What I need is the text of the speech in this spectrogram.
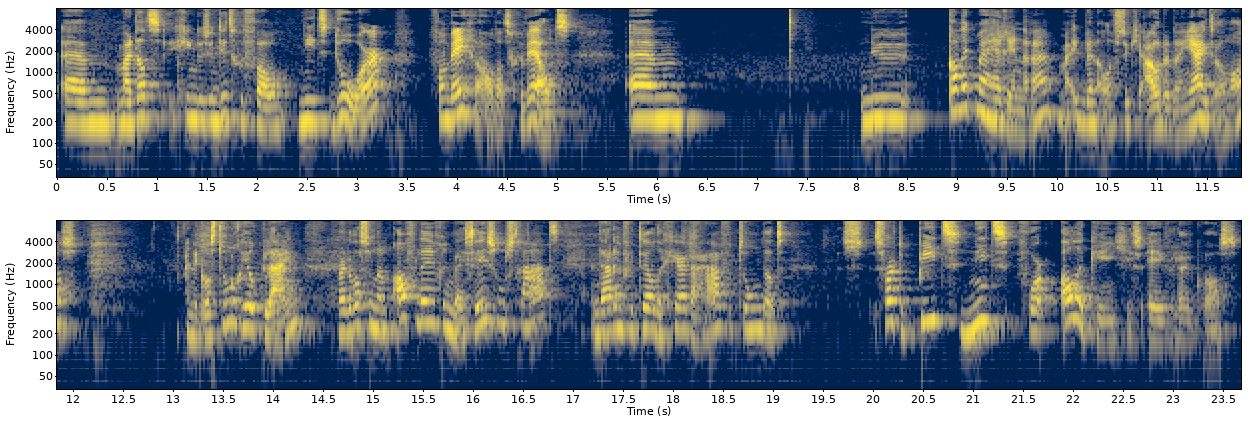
Ehm, maar dat ging dus in dit geval niet door vanwege al dat geweld. Ehm, nu kan ik me herinneren, maar ik ben al een stukje ouder dan jij, Thomas. En ik was toen nog heel klein, maar er was toen een aflevering bij Sesamstraat. En daarin vertelde Gerda Haventong dat Zwarte Piet niet voor alle kindjes even leuk was.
